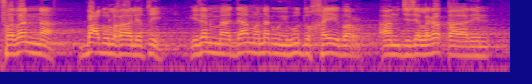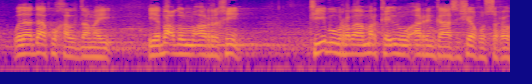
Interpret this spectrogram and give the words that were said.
Fadanna bacdu alghaalitiin idan maadaama nabigu yuhuuddu khaybar aan jizye laga qaadin wadaaddaa ku khaldamay iyo bacdu almu'arikhiin tii buu rabaa marka inuu arrinkaasi sheekhu saxo.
